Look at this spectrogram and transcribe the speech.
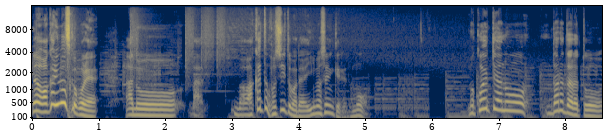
ら分かりますか、これ。あのー、まあ、まあ、分かってほしいとまでは言いませんけれども、まあ、こうやってあの、だらだらと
